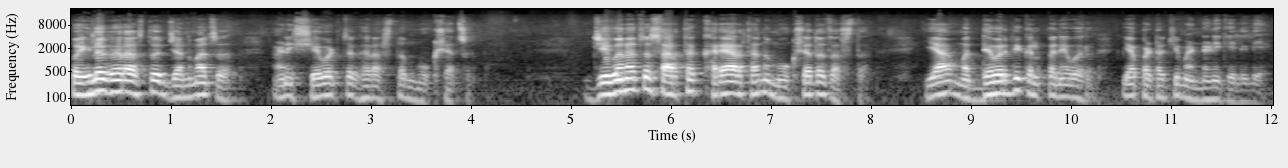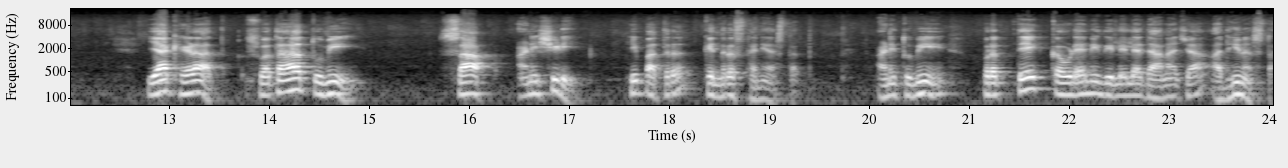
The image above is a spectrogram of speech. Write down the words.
पहिलं घर असतं जन्माचं आणि शेवटचं घर असतं मोक्षाचं. जीवनाचं सार्थक खऱ्या अर्थानं मोक्षातच असतं. या मध्यवर्ती कल्पनेवर या पटाची मांडणी केलेली आहे. या खेळात स्वतः तुम्ही साप आणि शिडी ही पात्र केंद्रस्थानी असतात. आणि तुम्ही प्रत्येक कवड्याने दिलेल्या दानाच्या अधीन असता.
